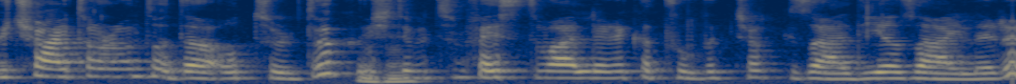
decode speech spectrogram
3 ay Toronto'da oturduk. İşte bütün festivallere katıldık. Çok güzeldi yaz ayları.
